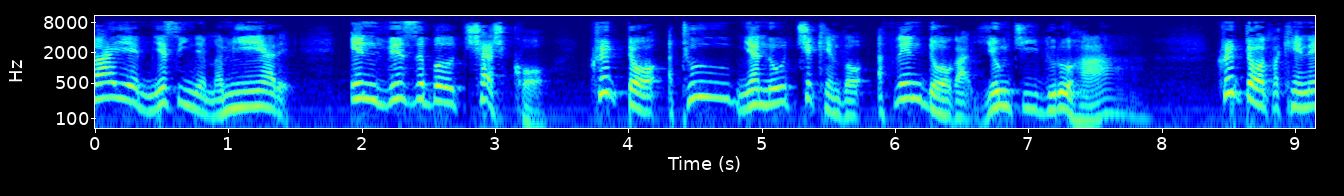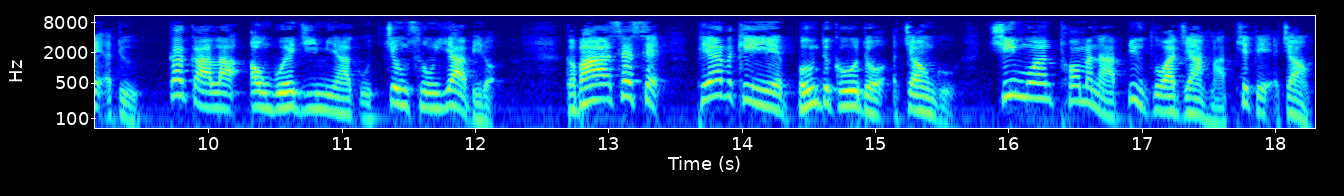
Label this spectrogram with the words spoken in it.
သားရဲ့မျက်စိနဲ့မမြင်ရတဲ့ invisible church ခေါ် ခရစ်တော်အထူးမျက်နှိုးချစ်ခင်သောအသင်းတော်ကယုံကြည်သူတို့ဟာခရစ်တော်သခင်နဲ့အတူကပ်ကာလအောင်ပွဲကြီးများကိုကြုံဆုံရပြီးတော့ကဘာအဆက်ဆက်ဖျားသခင်ရဲ့ဘုံတကိုးတော်အကြောင်းကိုချီးမွမ်းထောမနာပြုသွားကြမှာဖြစ်တဲ့အကြောင်း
